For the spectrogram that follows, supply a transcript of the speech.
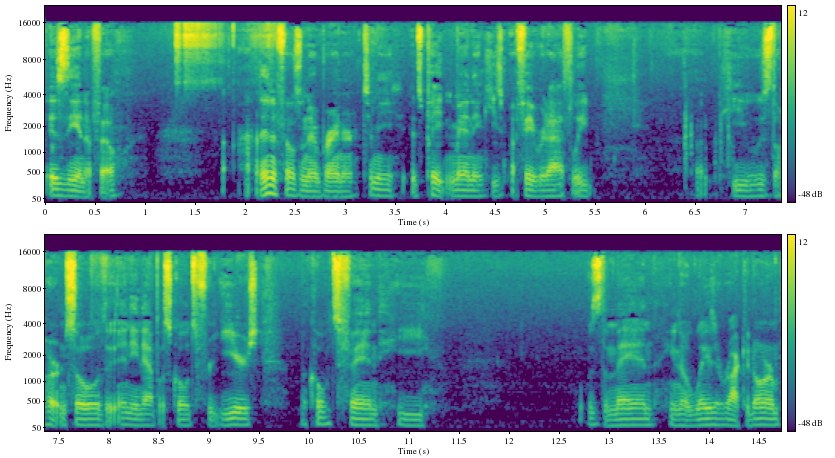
is the NFL. The NFL's a no brainer. To me, it's Peyton Manning. He's my favorite athlete. Um, he was the heart and soul of the Indianapolis Colts for years. I'm a Colts fan. He was the man, you know, laser rocket arm.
